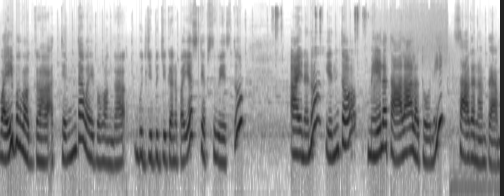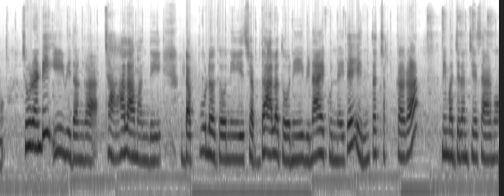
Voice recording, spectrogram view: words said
వైభవంగా అత్యంత వైభవంగా బుజ్జి బుజ్జి గణపయ్య స్టెప్స్ వేస్తూ ఆయనను ఎంతో మేళ తాళాలతోని సాగనంపాము. చూడండి ఈ విధంగా చాలామంది డప్పులతోని శబ్దాలతోని వినాయకుడిని అయితే ఎంత చక్కగా నిమజ్జనం చేశాము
